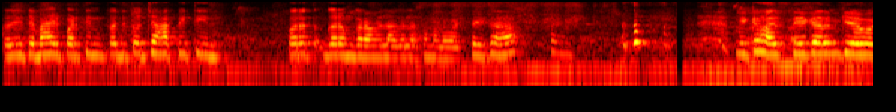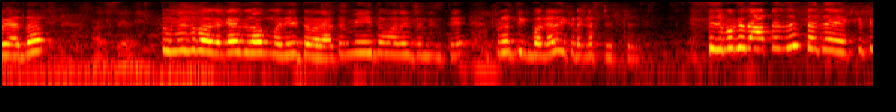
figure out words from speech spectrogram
कधी ते बाहेर पडतील कधी तो चहा पितील. परत गरम करावं लागेल असं मला वाटतंय चहा मी का हसते? कारण की हे बघा आता तुम्हीच बघा काय ब्लॉगमध्ये येतं बघा. आता मी तुम्हाला इथून दिसते. प्रतीक बघा इकडे कसं दिसतं त्याचे बघा आता दिसतात ते किती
